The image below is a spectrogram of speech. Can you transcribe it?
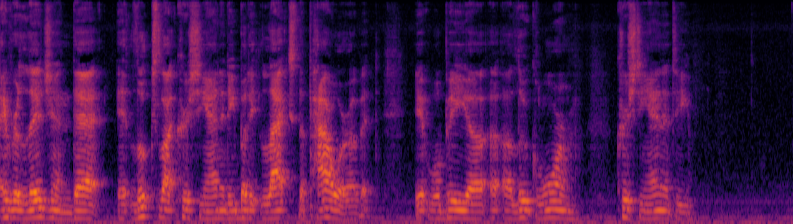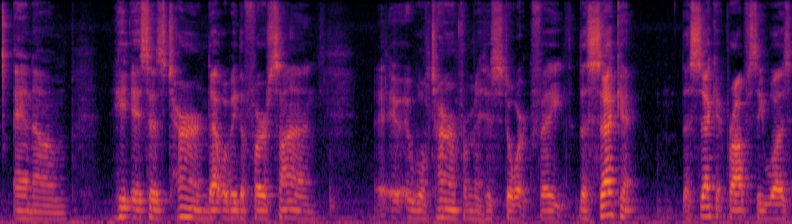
a religion that it looks like Christianity, but it lacks the power of it. It will be a, a, a lukewarm Christianity. And um, he, it says turn, that will be the first sign. It, it will turn from a historic faith. The second, the second prophecy was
